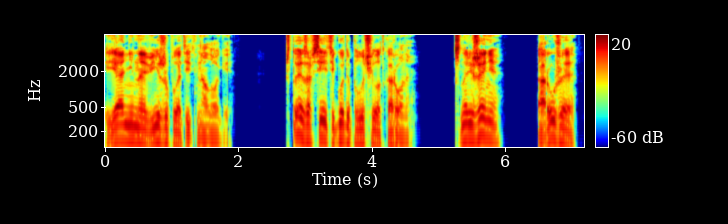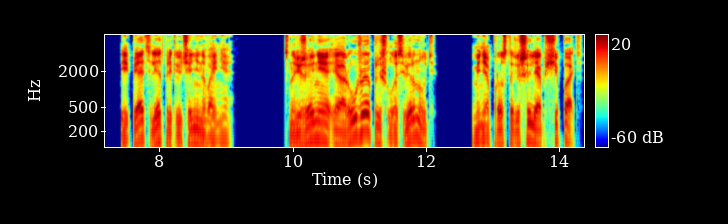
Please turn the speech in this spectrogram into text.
Я ненавижу платить налоги. Что я за все эти годы получил от короны? Снаряжение, оружие и пять лет приключений на войне. Снаряжение и оружие пришлось вернуть. Меня просто решили общипать,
